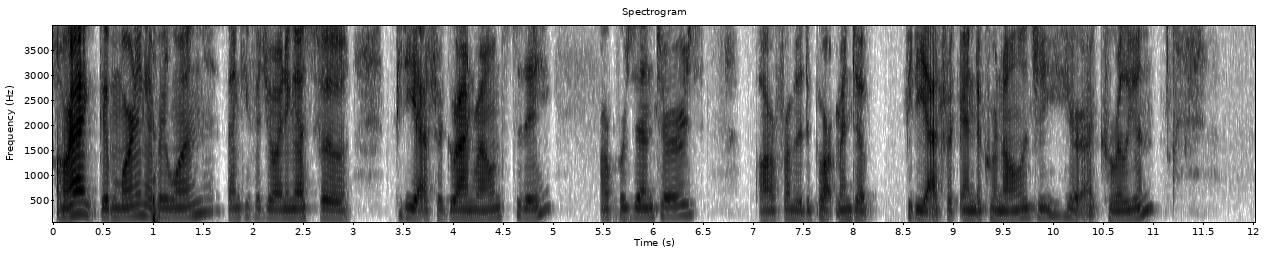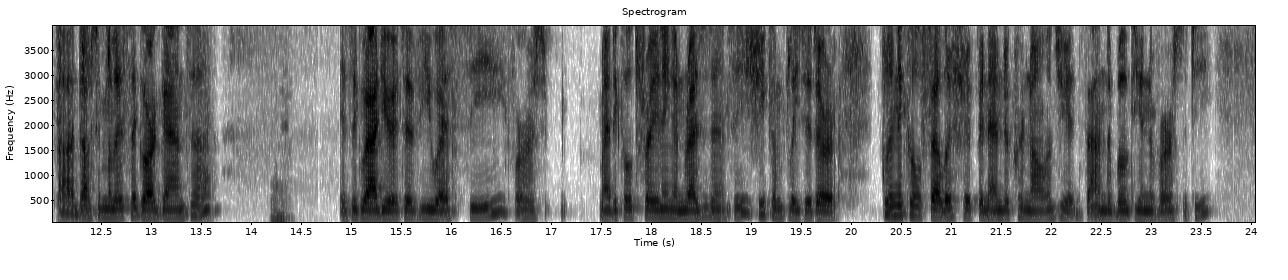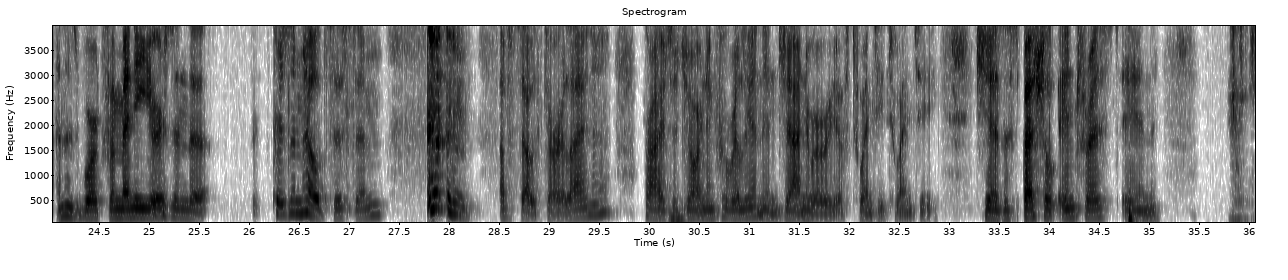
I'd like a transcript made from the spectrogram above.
All right. Good morning, everyone. Thank you for joining us for Pediatric Grand Rounds today. Our presenters are from the Department of Pediatric Endocrinology here at Carilion. Uh, Dr. Melissa Garganta is a graduate of USC for her medical training and residency. She completed her clinical fellowship in endocrinology at Vanderbilt University and has worked for many years in the Prism Health System of South Carolina prior to joining Carilion in January of 2020. She has a special interest in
